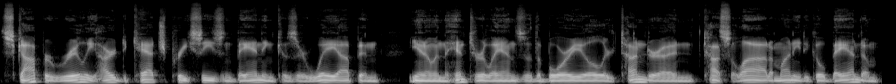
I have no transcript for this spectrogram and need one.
scaup are really hard to catch preseason banding because they're way up in you know, in the hinterlands of the boreal or tundra and costs a lot of money to go band them.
